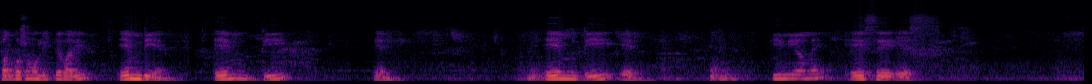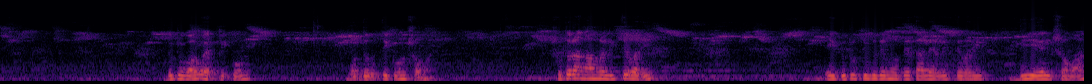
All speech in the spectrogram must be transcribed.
সর্বসম লিখতে পারি M D N M D N M D N কি নিয়মে এস এ এস দুটো বাহু, একটি কোণ, মধ্যবর্তী কোণ সমান। সুতরাং আমরা লিখতে পারি, এই দুটো ত্রিভুজের মধ্যে তাহলে লিখতে পারি ডিএল সমান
